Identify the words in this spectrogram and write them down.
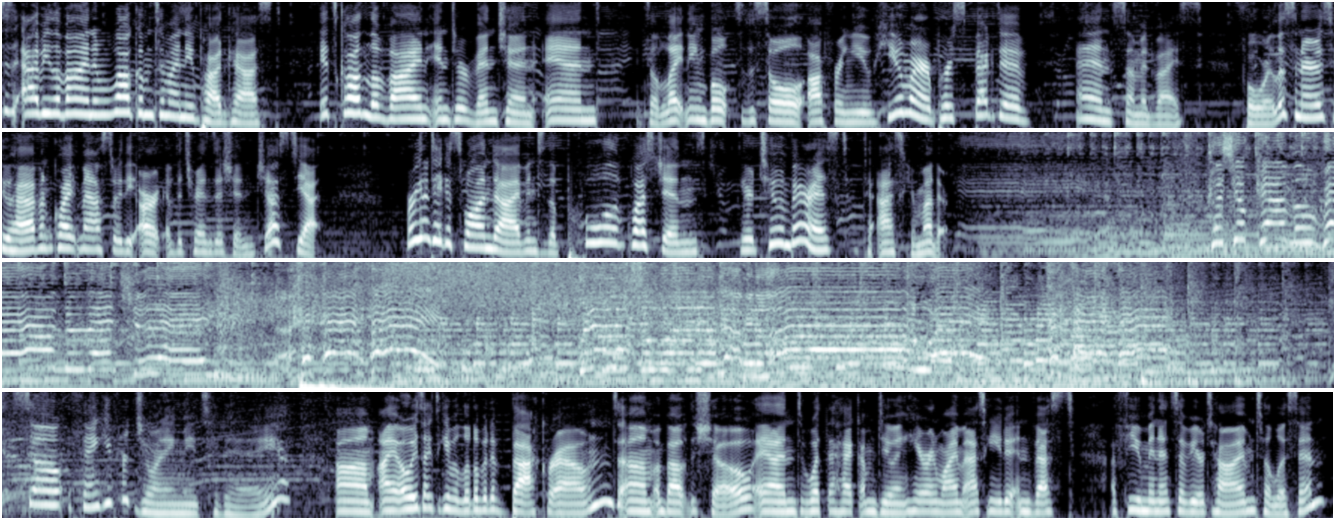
this is Abby Levine, and welcome to my new podcast. It's called Levine Intervention, and it's a lightning bolt to the soul, offering you humor, perspective, and some advice for listeners who haven't quite mastered the art of the transition just yet. We're going to take a swan dive into the pool of questions you're too embarrassed to ask your mother. Cause you'll come around eventually. So, thank you for joining me today. Um, I always like to give a little bit of background um, about the show and what the heck I'm doing here and why I'm asking you to invest a few minutes of your time to listen.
